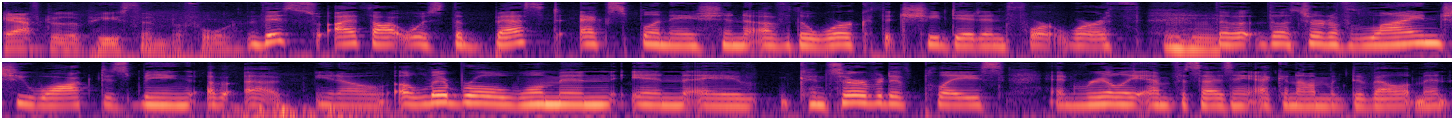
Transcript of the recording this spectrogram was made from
after the piece than before? This I thought was the best explanation of the work that she did in Fort Worth. Mm-hmm. The the sort of line she walked as being a, a you know a liberal woman in a conservative place and really emphasizing economic development.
